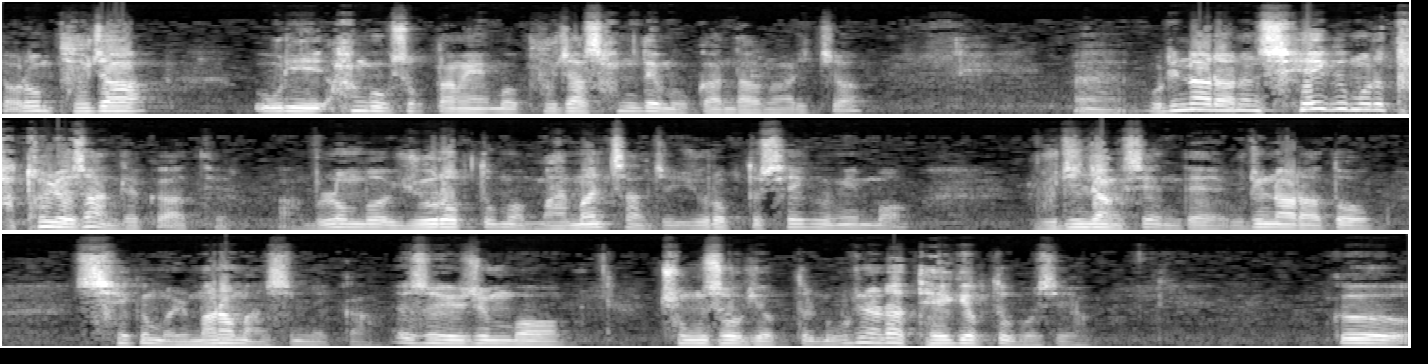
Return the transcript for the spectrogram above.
여러분 부자 우리 한국 속담에 뭐 부자 3대 못 간다고 말있죠. 예, 우리나라는 세금으로 다 털려서 안 될 것 같아요. 아, 물론 뭐 유럽도 뭐 만만치 않죠. 유럽도 세금이 뭐 무진장 센데 우리나라도 세금 얼마나 많습니까? 그래서 요즘 뭐 중소기업들, 뭐 우리나라 대기업도 보세요. 그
